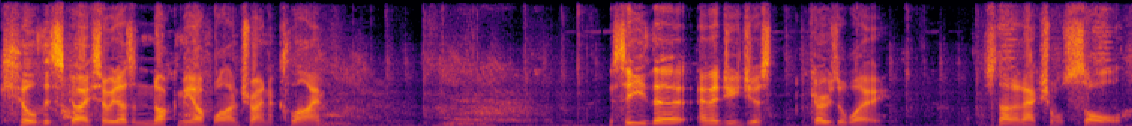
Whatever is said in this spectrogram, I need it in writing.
kill this guy so he doesn't knock me off while I'm trying to climb. You see, the energy just goes away. It's not an actual soul.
